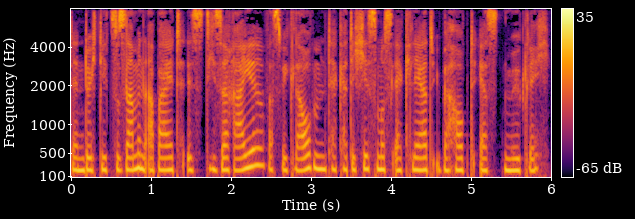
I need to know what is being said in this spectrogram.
denn durch die Zusammenarbeit ist diese Reihe, was wir glauben, der Katechismus erklärt, überhaupt erst möglich.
